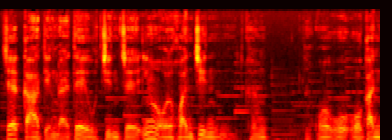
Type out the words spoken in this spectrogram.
这家庭内底有真济，因为我的环境可能。我我我感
